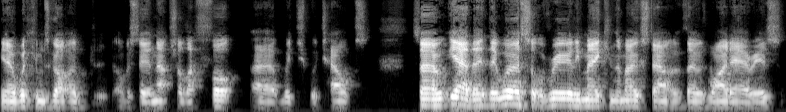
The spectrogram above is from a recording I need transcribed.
you know, Wickham's got a, obviously a natural left foot, uh, which which helps. So yeah, they, they were sort of really making the most out of those wide areas,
